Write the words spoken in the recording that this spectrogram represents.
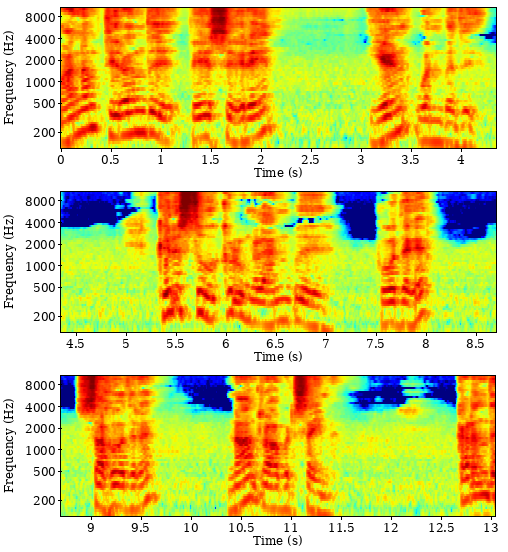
மனம் திறந்து பேசுகிறேன். எண் ஒன்பது. கிறிஸ்துவுக்குள் உங்கள் அன்பு போதகர் சகோதரன் நான் ராபர்ட் சைமன். கடந்த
